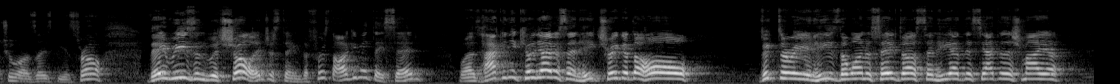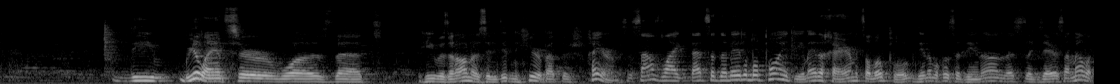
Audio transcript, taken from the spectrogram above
chua. They reasoned with Shaul. Interesting. The first argument they said was, "How can you kill Yonasan? He triggered the whole victory, and he's the one who saved us, and he had this yata shmaya." The real answer was that he was an honest that he didn't hear about the chayrim. So it sounds like that's a debatable point. You made a chayrim, it's a low plug, dina and this is Zeres Amela.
